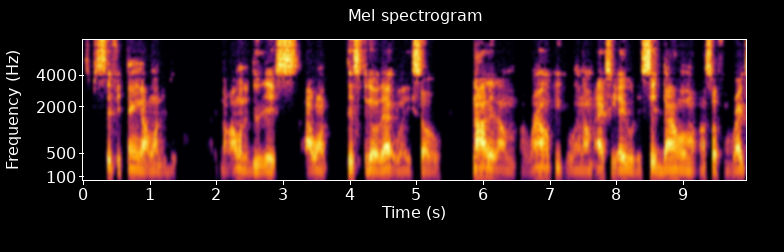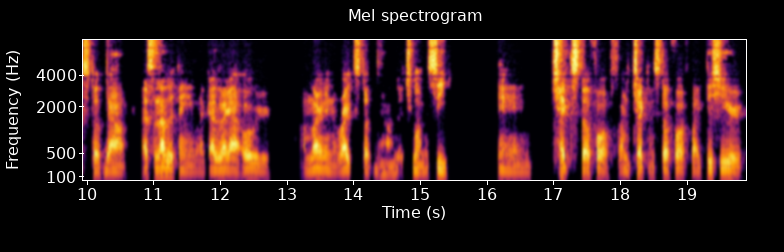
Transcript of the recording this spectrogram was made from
specific thing I want to do. Like, no, I want to do this. I want this to go that way. So now that I'm around people and I'm actually able to sit down with myself and write stuff down, that's another thing. Like as I got older, I'm learning to write stuff down that you want to see and check stuff off. I'm checking stuff off. Like this year,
